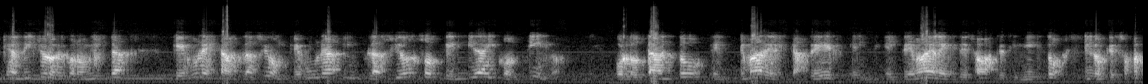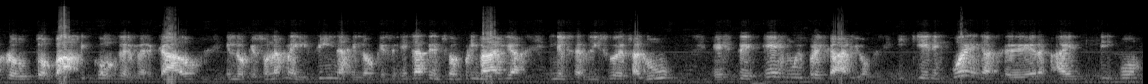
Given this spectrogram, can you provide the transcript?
que han dicho los economistas, que es una estanflación, que es una inflación sostenida y continua. Por lo tanto, el tema de la escasez, el, tema del desabastecimiento en lo que son los productos básicos del mercado, en lo que son las medicinas, en lo que es la atención primaria, en el servicio de salud, este, es muy precario y quienes pueden acceder a este tipo,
